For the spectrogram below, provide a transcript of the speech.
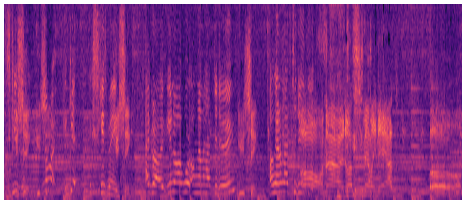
Excuse You sing, you sing. No, get. Excuse me. You sing. Agro, you know what I'm gonna have to do? You sing. I'm gonna have to do Oh, this. no, not smelling out. Oh,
